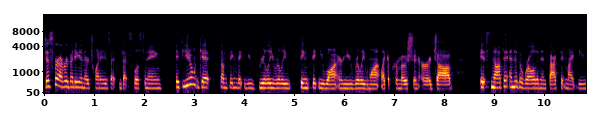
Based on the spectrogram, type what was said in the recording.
just for everybody in their 20s that, that's listening if you don't get something that you really really think that you want or you really want like a promotion or a job it's not the end of the world and in fact it might be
